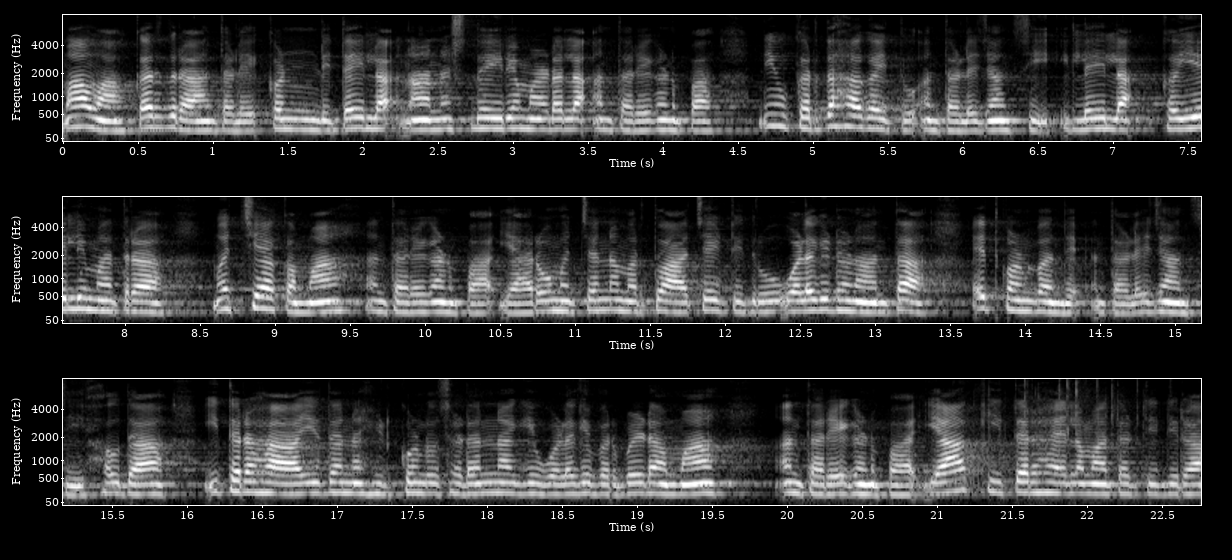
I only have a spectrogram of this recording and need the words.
ಮಾವ, ಕರೆದ್ರ? ಅಂತಾಳೆ. ಖಂಡಿತ ಇಲ್ಲ, ನಾನಷ್ಟು ಧೈರ್ಯ ಮಾಡಲ್ಲ ಅಂತಾರೆ ಗಣಪ. ನೀವು ಕರೆದ ಹಾಗಾಯ್ತು ಅಂತಾಳೆ ಝಾನ್ಸಿ ಇಲ್ಲೇ ಇಲ್ಲ, ಕೈಯಲ್ಲಿ ಮಾತ್ರ ಮಚ್ಚಿ ಹಾಕಮ್ಮ ಅಂತಾರೆ ಗಣಪ. ಯಾರೋ ಮಚ್ಚನ್ನ ಮರೆತು ಆಚೆ ಇಟ್ಟಿದ್ರು, ಒಳಗಿಡೋಣ ಅಂತ ಎತ್ಕೊಂಡು ಬಂದೆ. ಅಂತಾಳೆ ಝಾನ್ಸಿ ಹೌದಾ? ಈ ತರಹ ಆಯುಧನ ಹಿಡ್ಕೊಂಡು ಸಡನ್ನಾಗಿ ಒಳಗೆ ಬರಬೇಡ ಅಮ್ಮ, ಅಂತಾರೆ ಗಣಪ. ಯಾಕೆ ಈ ತರಹ ಎಲ್ಲ ಮಾತಾಡ್ತಿದ್ದೀರಾ?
